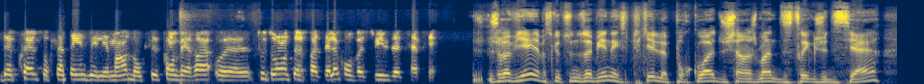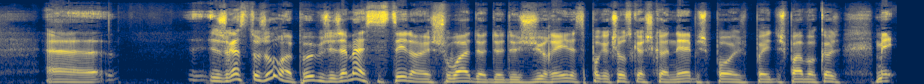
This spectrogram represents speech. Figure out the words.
de preuves sur certains éléments. Donc, c'est ce qu'on verra euh, tout au long de ce procès-là qu'on va suivre de très près. Je reviens parce que tu nous as bien expliqué le pourquoi du changement de district judiciaire. Euh, je reste toujours un peu, j'ai jamais assisté à un choix de, de, de juré. C'est pas quelque chose que je connais, je suis pas, je suis pas, avocat. Mais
